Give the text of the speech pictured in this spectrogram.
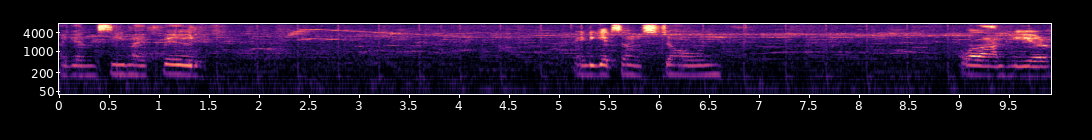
I can see my food. I need to get some stone while I'm here.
